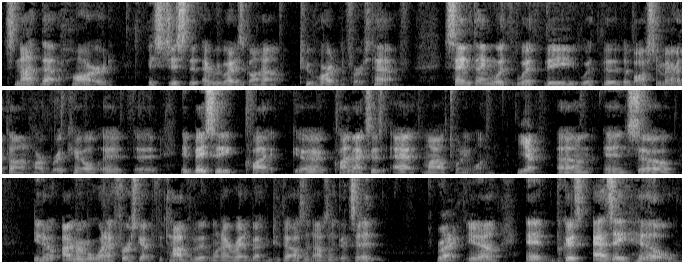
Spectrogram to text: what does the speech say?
it's not that hard. It's just that everybody's gone out too hard in the first half. Same thing with, with the with the, the Boston Marathon Heartbreak Hill. It it, it basically cli- uh, climaxes at mile twenty one. Yep. Um, and so you know, I remember when I first got to the top of it when I ran it back in two thousand. I was like, that's it, Right. you know. And because as a hill,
